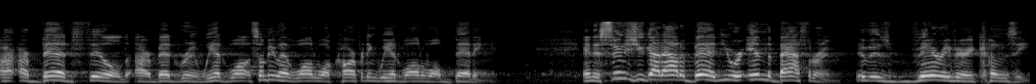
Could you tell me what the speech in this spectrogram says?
Our, our bed filled our bedroom. We had wall, some people have wall to wall carpeting. We had wall to wall bedding. And as soon as you got out of bed, you were in the bathroom. It was very, very cozy.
